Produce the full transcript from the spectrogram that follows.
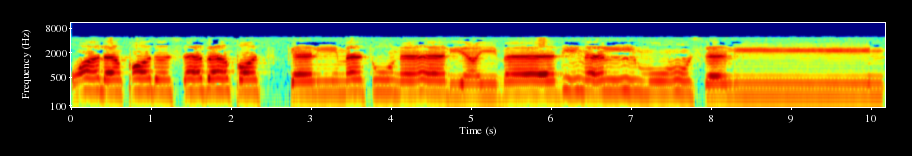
ولقد سبقت كلمتنا لعبادنا المرسلين.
